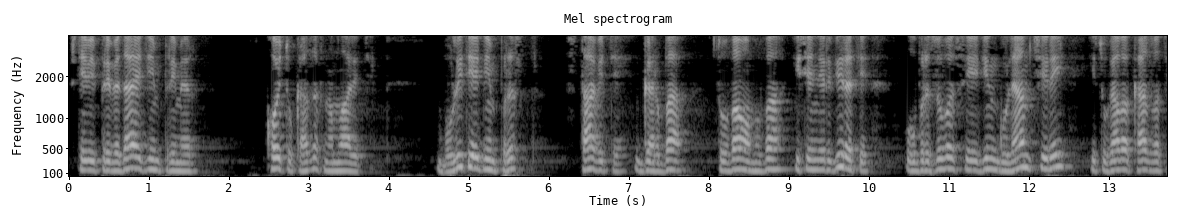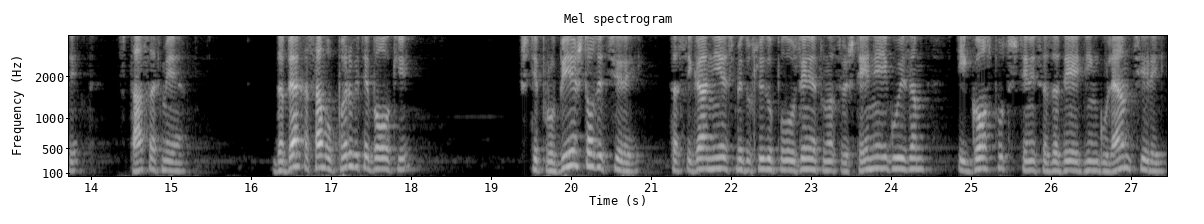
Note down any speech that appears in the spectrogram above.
Ще ви приведа един пример, който казах на младите. Болите един пръст, ставите, гърба, това, онова и се нервирате, образува се един голям цирей и тогава казвате, втасахме я. Да бяха само първите болки, ще пробиеш този цирей. Та сега ние сме дошли до положението на свещения егоизъм и Господ ще ни създаде един голям цирей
